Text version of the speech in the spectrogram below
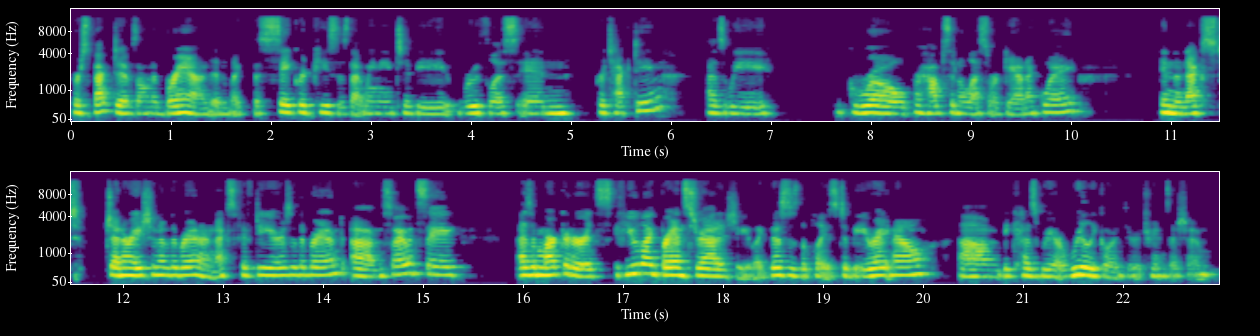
perspectives on the brand and like the sacred pieces that we need to be ruthless in protecting as we grow, perhaps in a less organic way in the next generation of the brand or next 50 years of the brand. Um, so I would say as a marketer, it's if you like brand strategy, like this is the place to be right now um, because we are really going through a transition.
